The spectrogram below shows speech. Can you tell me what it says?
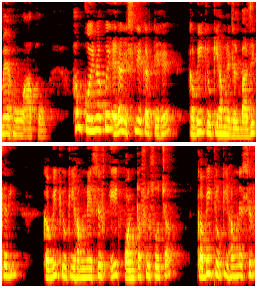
मैं हूँ, आप हो, हम कोई ना कोई एरर इसलिए करते हैं, कभी क्योंकि हमने जल्दबाजी करी, कभी क्योंकि हमने सिर्फ़ एक पॉइंट ऑफ़ व्यू सोचा, कभी क्योंकि हमने सिर्फ़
